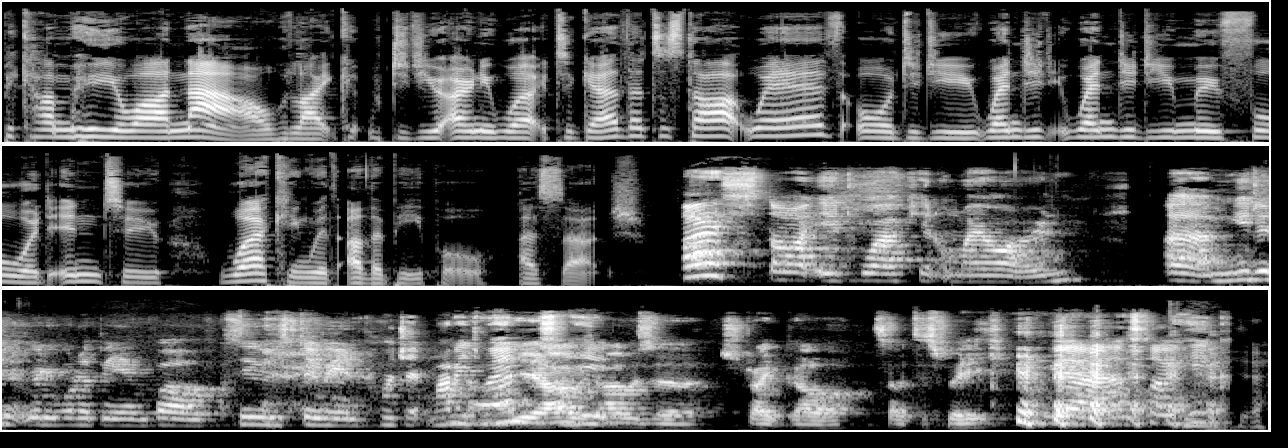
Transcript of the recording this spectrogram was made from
become who you are now? Like, did you only work together to start with, or did you? When did when did you move forward into working with other people as such? I started working on my own. Um, you didn't really want to be involved because he was doing project management. yeah, I was, he, I was a straight goer, so to speak. yeah, so he Yeah. couldn't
